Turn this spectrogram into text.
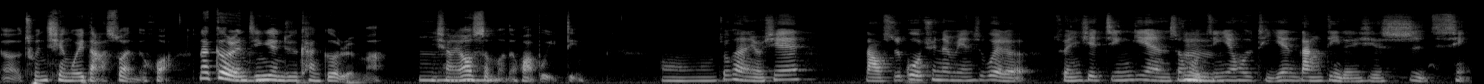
呃存钱为打算的话，那个人经验就是看个人嘛。你想要什么的话，不一定。嗯，就可能有些老师过去那边是为了存一些经验、生活经验，或者体验当地的一些事情，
